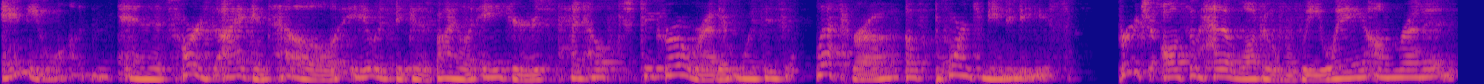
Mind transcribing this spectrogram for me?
anyone. And as far as I can tell, it was because ViolentAcrez had helped to grow Reddit with his plethora of porn communities. Brutsch also had a lot of leeway on Reddit.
